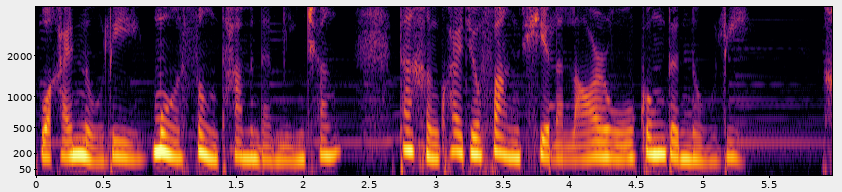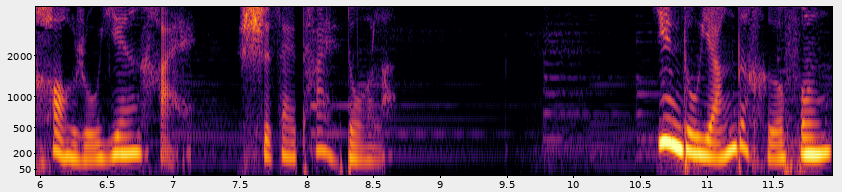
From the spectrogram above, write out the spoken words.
我还努力默诵他们的名称，但很快就放弃了劳而无功的努力，浩如烟海，实在太多了。印度洋的和风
